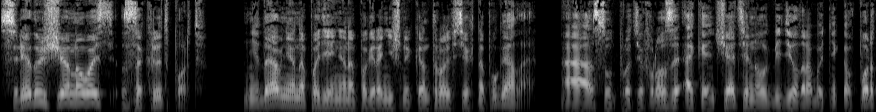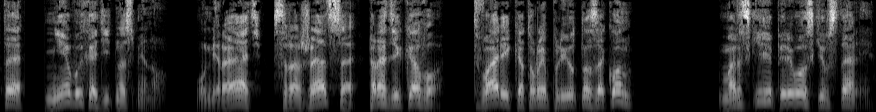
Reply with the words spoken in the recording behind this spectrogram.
Следующая новость — закрыт порт. Недавнее нападение на пограничный контроль всех напугало, а суд против Розы окончательно убедил работников порта не выходить на смену. Умирать? Сражаться? Ради кого? Твари, которые плюют на закон? Морские перевозки встали.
